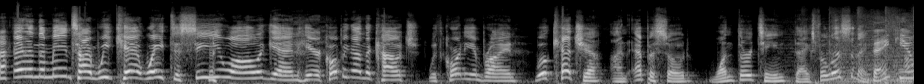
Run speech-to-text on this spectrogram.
and in the meantime, we can't wait to see you all again here, coping on the couch with Courtney and Brian. We'll catch you on episode 113. Thanks for listening. Thank you.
